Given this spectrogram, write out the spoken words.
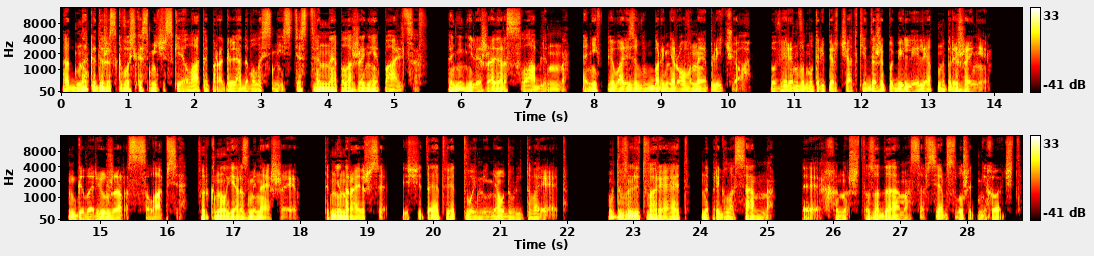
Однако даже сквозь космические латы проглядывалось неестественное положение пальцев. Они не лежали расслабленно, они впивались в бронированное плечо. Уверен, внутри перчатки даже побелели от напряжения. «Говорю же, расслабься», — фыркнул я, разминая шею. «Ты мне нравишься, и, считай, ответ твой меня удовлетворяет». «Удовлетворяет?» — напряглась Анна. «Эх, ну что за дама, совсем слушать не хочет.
